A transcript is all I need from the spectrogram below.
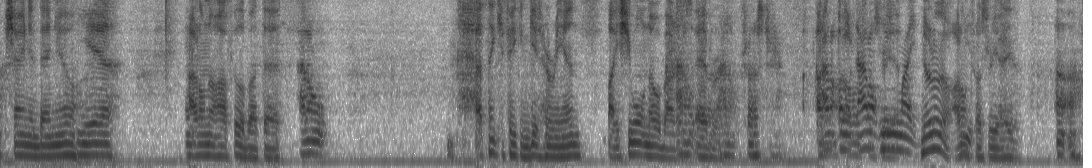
huh. Shane and Danielle. Yeah. I don't know how I feel about that. I don't. I think if he can get her in, like she won't know about I us don't ever. I don't trust her. I I don't, don't- I don't, I don't mean yet. like- No, no, no. I don't trust her yet either. Uh-uh.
